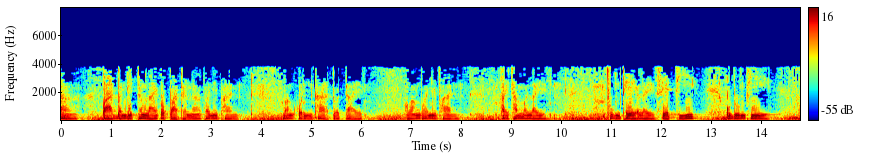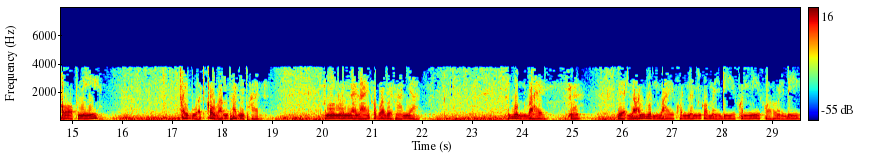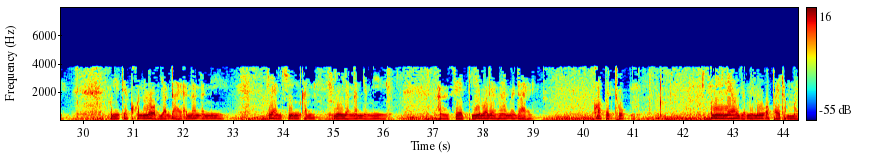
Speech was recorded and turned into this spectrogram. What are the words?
ปาดบัณฑิตทั้งหลายก็ปาถนาพระนิพพาน บางคนฆ่าตัวตาย หวังพระนิพพาน ไปทำอะไร ทุ่มเทอะไร เศรษฐีอุดุมพี ออกหนีไปบวชก็หวังพระนิพพาน มีเงินหลาย ๆ ก็บริหารยากวุ่นวายนะ เดือดร้อนวุ่นวายคนนั้นก็ไม่ดี คนนี้ก็ไม่ดี มีแต่คนโลภอยากได้ อันนั้น อันนี้แย่งชิงกันอยู่อย่างนั้นอย่างนี้เศรษฐีบริหารไม่ได้ ก็เป็นทุกข์มีแล้วอย่าไม่รู้เอาไปทำไม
